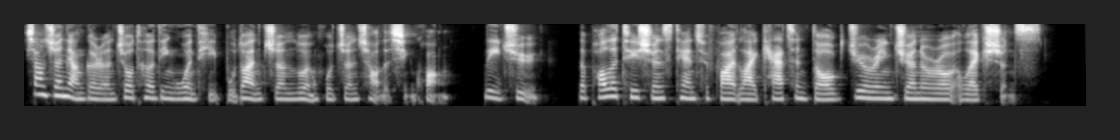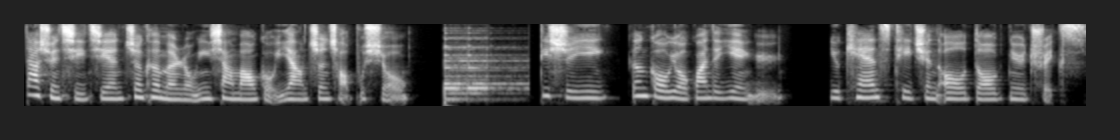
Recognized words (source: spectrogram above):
象征两个人就特定问题不断争论或争吵的情况。例句：The politicians tend to fight like cat and dog during general elections。大选期间，政客们容易像猫狗一样争吵不休。第十一， 跟狗有关的谚语：You can't teach an old dog new tricks。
